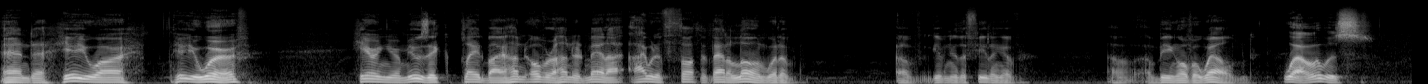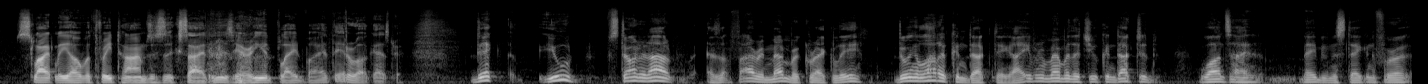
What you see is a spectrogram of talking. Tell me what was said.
And uh, here you are, here you were, hearing your music played by hundred, over a hundred men. I, I would have thought that that alone would have, have given you the feeling of, of, of being overwhelmed. Well, it was slightly over three times as exciting as hearing it played by a theater orchestra. Dick, you started out, as if I remember correctly, doing a lot of conducting. I even remember that you conducted once, I may be mistaken, for a,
